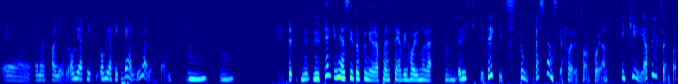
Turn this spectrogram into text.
eh, än en spanjor. Om jag fick, om jag fick välja liksom. Mm, mm. Så nu, nu tänker ni jag sitter och funderar på det här, vi har ju några riktigt, riktigt stora svenska företag på ön. IKEA till exempel.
